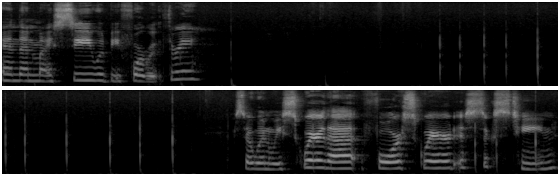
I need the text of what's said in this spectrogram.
And then my c would be 4 root 3. So when we square that, 4 squared is 16,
